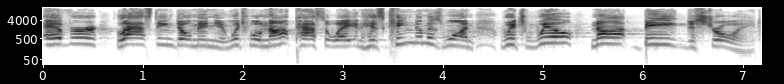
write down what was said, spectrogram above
everlasting dominion which will not pass away, and his kingdom is one which will not be destroyed.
